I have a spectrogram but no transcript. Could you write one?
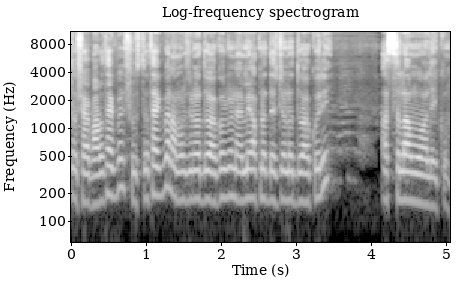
তো সবাই ভালো থাকবেন, সুস্থ থাকবেন। আমার জন্য দোয়া করবেন আমি আপনাদের জন্য দোয়া করি। আসসালামু আলাইকুম।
